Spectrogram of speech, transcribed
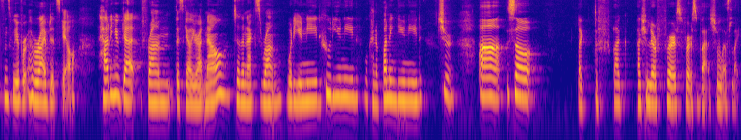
since we have have arrived at scale. How do you get from the scale you're at now to the next rung? What do you need? Who do you need? What kind of funding do you need? Sure. Uh, so, like the like actually our first first batch was like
